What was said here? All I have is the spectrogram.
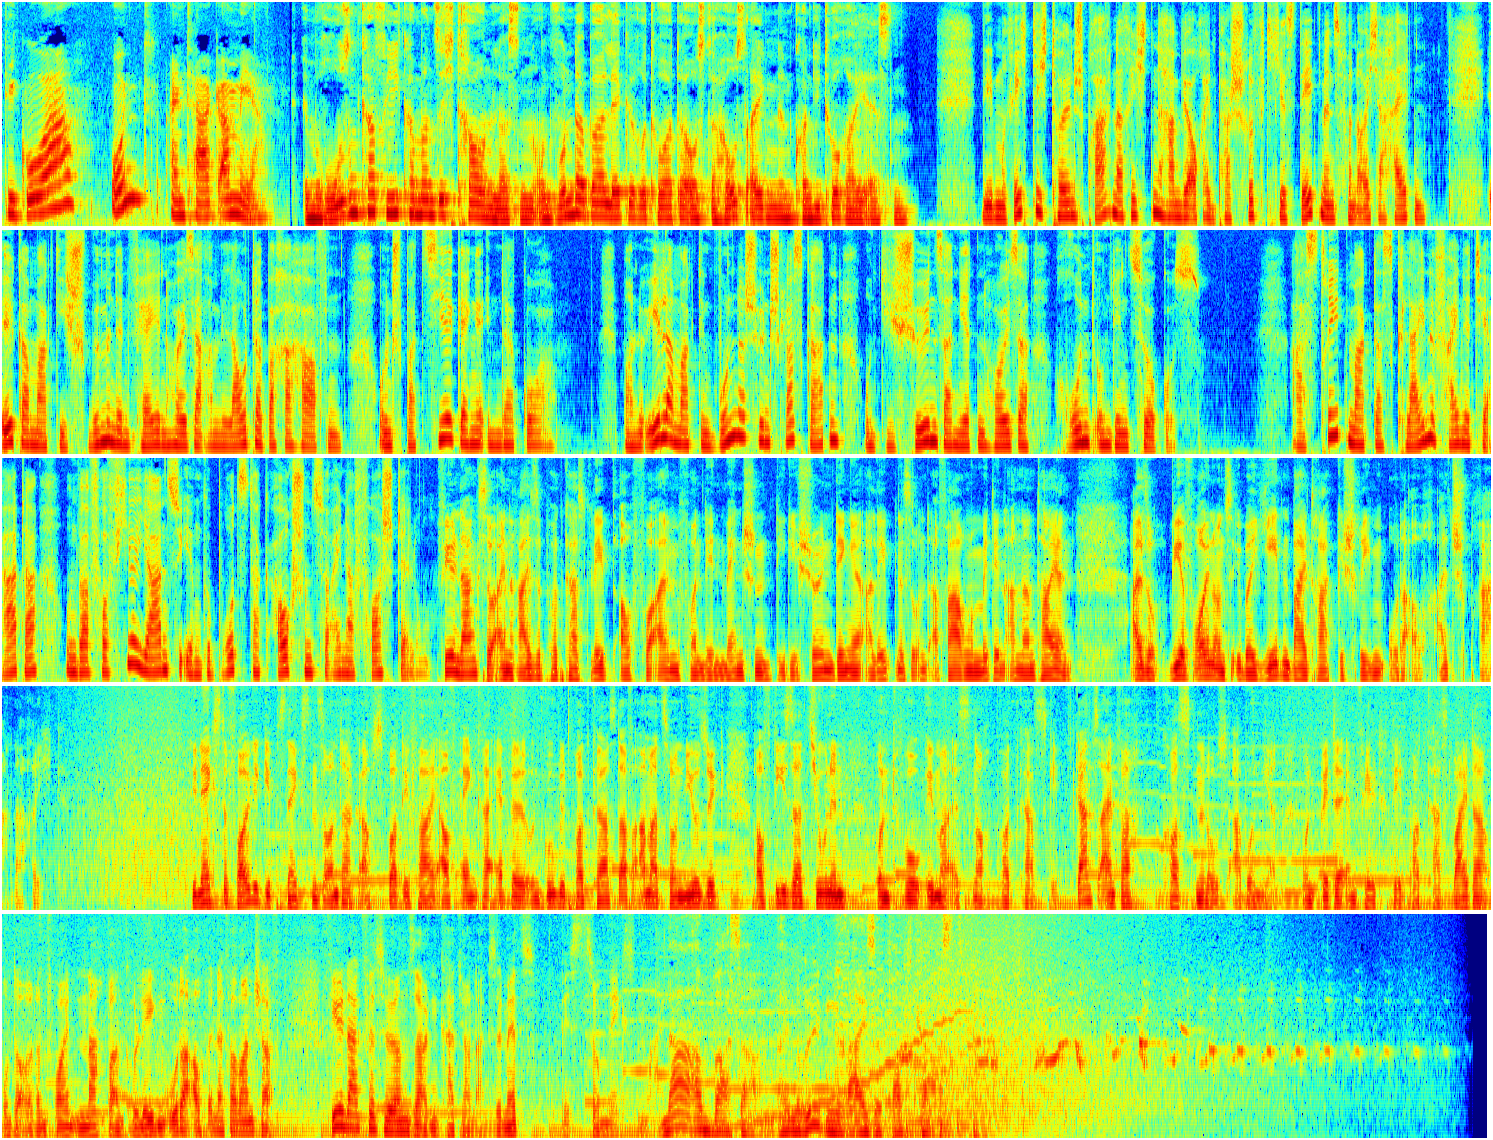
die Goa und ein Tag am Meer. Im Rosencafé kann man sich trauen lassen und wunderbar leckere Torte aus der hauseigenen Konditorei essen. Neben richtig tollen Sprachnachrichten haben wir auch ein paar schriftliche Statements von euch erhalten. Ilka mag die schwimmenden Ferienhäuser am Lauterbacher Hafen und Spaziergänge in der Goa. Manuela mag den wunderschönen Schlossgarten und die schön sanierten Häuser rund um den Zirkus. Astrid mag das kleine feine Theater und war vor vier Jahren zu ihrem Geburtstag auch schon zu einer Vorstellung. Vielen Dank, so ein Reisepodcast lebt auch vor allem von den Menschen, die die schönen Dinge, Erlebnisse und Erfahrungen mit den anderen teilen. Also, wir freuen uns über jeden Beitrag geschrieben oder auch als Sprachnachricht. Die nächste Folge gibt's nächsten Sonntag auf Spotify, auf Anchor, Apple und Google Podcast, auf Amazon Music, auf dieser Tunen und wo immer es noch Podcasts gibt. Ganz einfach kostenlos abonnieren. Und bitte empfehlt den Podcast weiter unter euren Freunden, Nachbarn, Kollegen oder auch in der Verwandtschaft. Vielen Dank fürs Hören, sagen Katja und Axel Metz. Bis zum nächsten Mal. Nah am Wasser, ein Rügenreise-Podcast.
